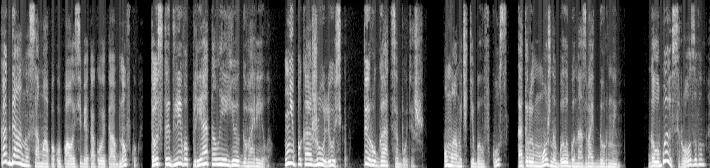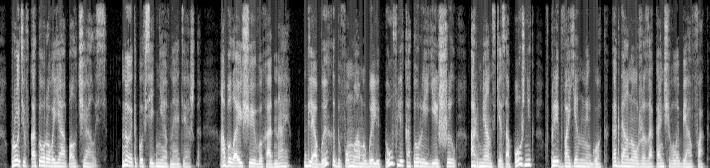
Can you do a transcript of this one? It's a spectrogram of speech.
Когда она сама покупала себе какую-то обновку, то стыдливо прятала ее и говорила, «Не покажу, Люська, ты ругаться будешь». У мамочки был вкус, который можно было бы назвать дурным. Голубой с розовым, против которого я ополчалась. Но это повседневная одежда. А была еще и выходная. Для выходов у мамы были туфли, которые ей шил армянский сапожник в предвоенный год, когда она уже заканчивала биофак.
